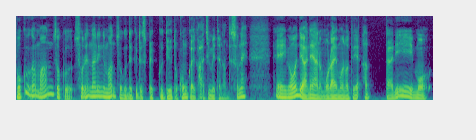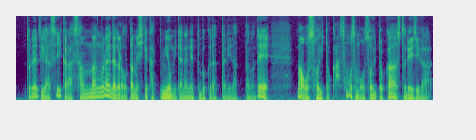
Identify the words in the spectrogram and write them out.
僕が満足、それなりに満足できるスペックで言うと今回が初めてなんですよね。えー、今まではね、あの、もらい物であったり、もう、とりあえず安いから3万ぐらいだからお試しで買ってみようみたいなネットブックだったりだったので、まあ遅いとか、そもそも遅いとか、ストレージが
